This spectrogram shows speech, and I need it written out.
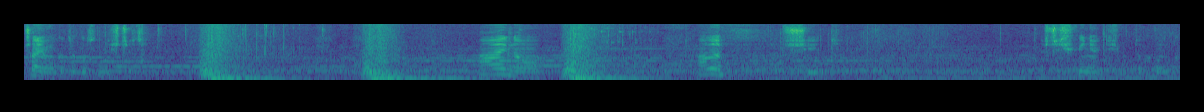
Dlaczego nie mogę tego zniszczyć? I know. Ale... Shit. Jeszcze świnia gdzieś mi tu chrumka.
